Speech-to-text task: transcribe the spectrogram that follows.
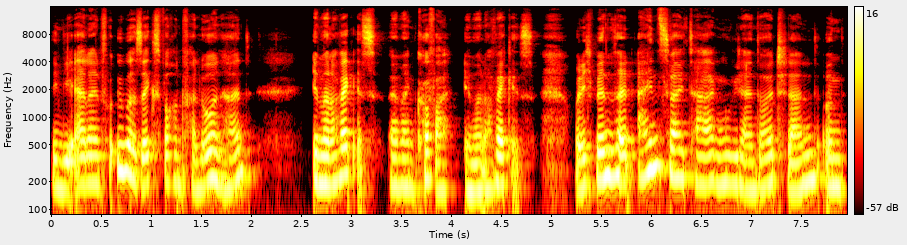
den die Airline vor über sechs Wochen verloren hat, immer noch weg ist, weil mein Koffer immer noch weg ist. Und ich bin seit ein, zwei Tagen wieder in Deutschland und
